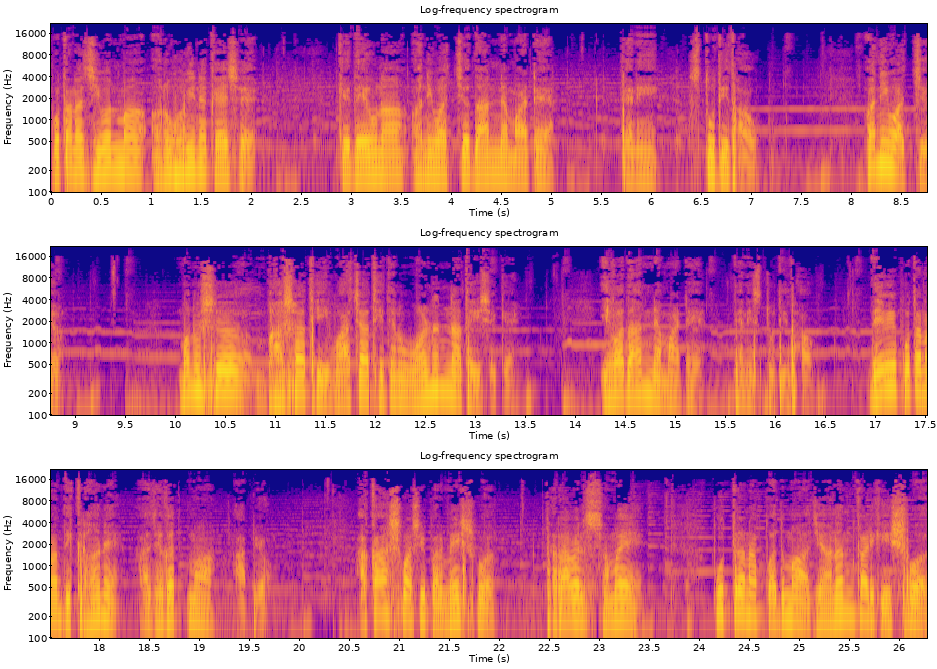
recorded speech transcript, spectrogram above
પોતાના જીવનમાં અનુભવીને કહે છે કે દેવના અનિવાચ્ય દાનને માટે તેની સ્તુતિ થાવ. અનિવાચ્ય. મનુષ્ય ભાષાથી, વાચાથી તેનું વર્ણન ના થઈ શકે. એવા દાનને માટે તેની સ્તુતિ થાવ. દેવે પોતાના દીકરાને આ જગતમાં આપ્યો. આકાશવાસી પરમેશ્વર, ઠરાવેલ સમયે પુત્રના પદમાં જે અનંતકાળિક ઈશ્વર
